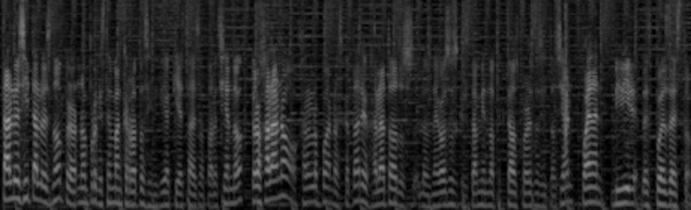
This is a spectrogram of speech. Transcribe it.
Tal vez sí, tal vez no, pero no porque esté en bancarrota significa que ya está desapareciendo. Pero ojalá no, ojalá lo puedan rescatar y ojalá todos los, los negocios que se están viendo afectados por esta situación puedan vivir después de esto.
